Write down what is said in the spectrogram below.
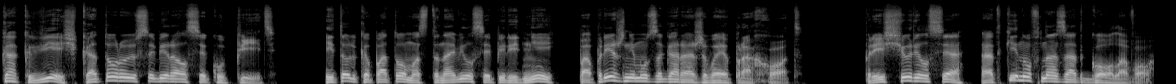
как вещь, которую собирался купить, и только потом остановился перед ней, по-прежнему загораживая проход. Прищурился, откинув назад голову.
